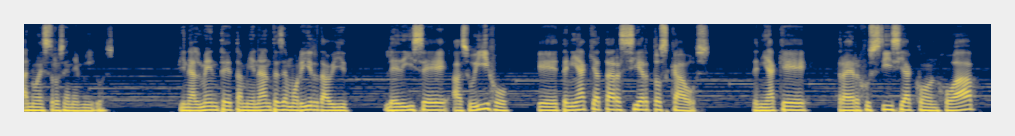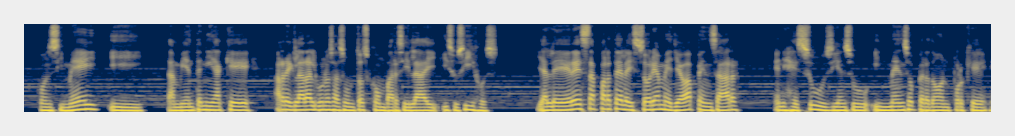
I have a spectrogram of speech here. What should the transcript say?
a nuestros enemigos. Finalmente, también antes de morir, David le dice a su hijo que tenía que atar ciertos cabos, tenía que traer justicia con Joab, con Simei y también tenía que arreglar algunos asuntos con Barzilai y sus hijos. Y al leer esta parte de la historia me lleva a pensar en Jesús y en su inmenso perdón, porque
